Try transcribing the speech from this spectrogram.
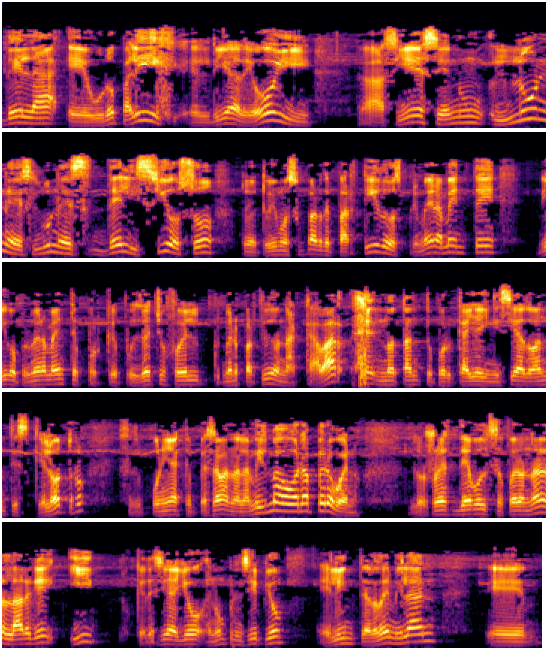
de la Europa League el día de hoy. Así es, en un lunes, lunes delicioso, donde tuvimos un par de partidos. Primeramente, digo primeramente porque pues de hecho fue el primer partido en acabar, no tanto porque haya iniciado antes que el otro. Se suponía que empezaban a la misma hora, pero bueno, los Red Devils se fueron a la largue y, lo que decía yo en un principio, el Inter de Milán, eh,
